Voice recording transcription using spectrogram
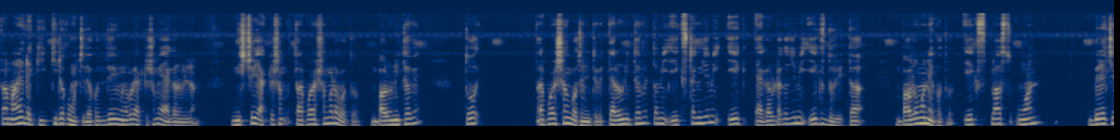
তার মানেটা কী? কীরকম হচ্ছে? দেখো, যদি আমি মনে করি একটা সঙ্গে এগারো নিলাম, নিশ্চয়ই একটা সঙ্গে তারপরের সংখ্যাটা কত? বারো নিতে হবে। তো তারপরের সঙ্গে কত নিতে হবে? তেরো নিতে হবে। তো আমি এক্সটাকে যদি আমি এক এগারোটাকে যদি আমি এক্স ধরি, তা বারো মানে কত? এক্স প্লাস ওয়ান বেড়েছে,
